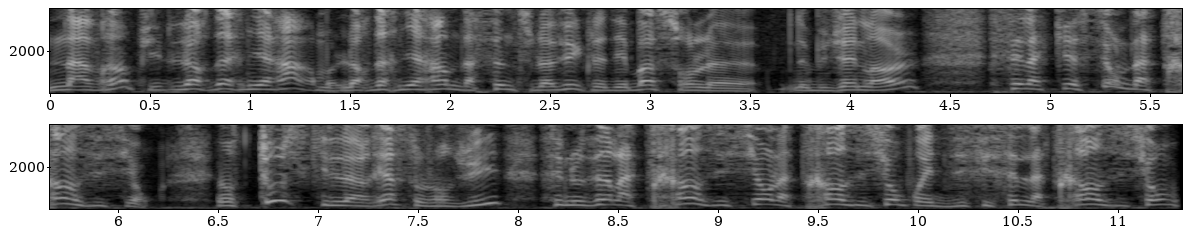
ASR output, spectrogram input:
navrant. Puis leur dernière arme, leur dernière arme de la avec le débat sur le, budget de l'an 1, c'est la question de la transition. Donc tout ce qu'il leur reste aujourd'hui, c'est nous dire la transition, la transition pour être difficile, la transition.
